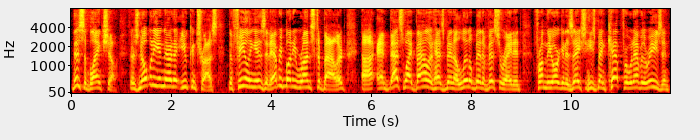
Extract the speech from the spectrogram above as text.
this is a blank show. There's nobody in there that you can trust. The feeling is that everybody runs to Ballard, uh, and that's why Ballard has been a little bit eviscerated from the organization. He's been kept for whatever the reason,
